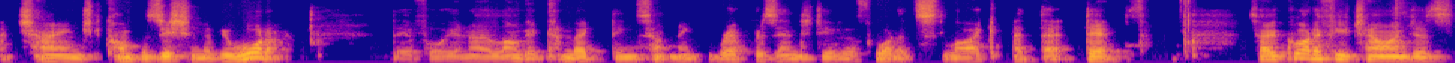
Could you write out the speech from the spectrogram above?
a changed composition of your water. Therefore, you're no longer collecting something representative of what it's like at that depth. So quite a few challenges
